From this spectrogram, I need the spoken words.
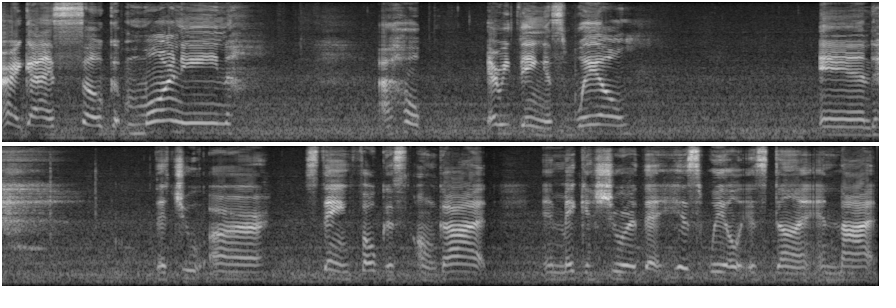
Alright guys, so good morning. I hope everything is well and that you are staying focused on God and making sure that his will is done and not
